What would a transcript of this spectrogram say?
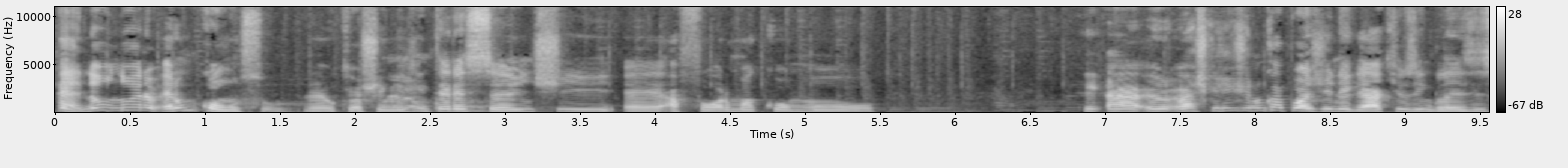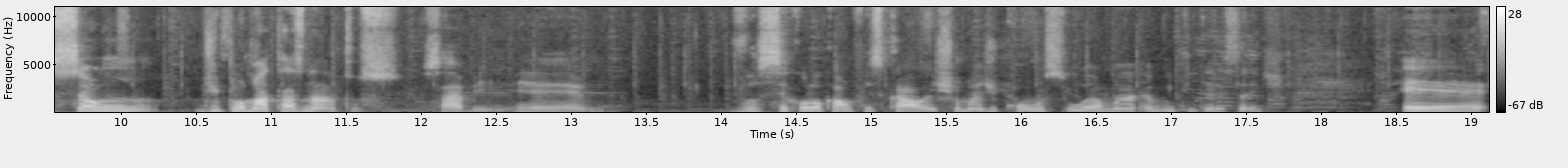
É, não, não era, era um cônsul, né? O que eu achei muito é, interessante é a forma como. Ah, eu acho que a gente nunca pode negar que os ingleses são diplomatas natos sabe? É, você colocar um fiscal e chamar de cônsul é, uma, é muito interessante. É,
